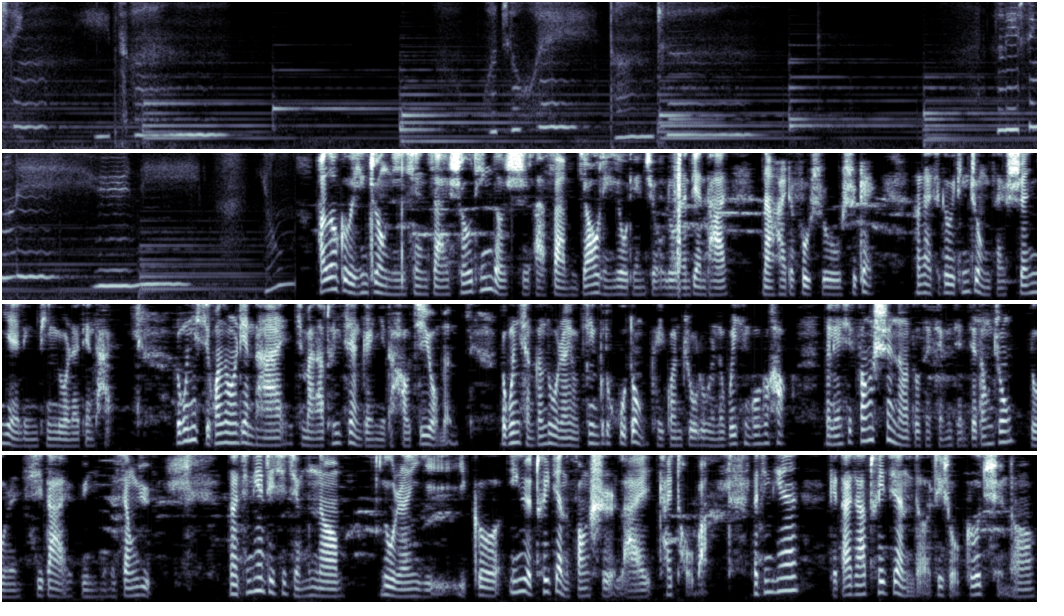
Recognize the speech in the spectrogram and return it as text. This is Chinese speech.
靠近一寸，我就会当真。离心力与你。Hello，各位听众，您现在收听的是 FM 幺零六点九路人电台。男孩的复数是 gay，很感谢各位听众在深夜聆听路人的电台。如果你喜欢路人电台，请把它推荐给你的好基友们。如果你想跟路人有进一步的互动，可以关注路人的微信公众号。那联系方式呢，都在节目简介当中。路人期待与你们的相遇。那今天这期节目呢，路人以一个音乐推荐的方式来开头吧。那今天给大家推荐的这首歌曲呢，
